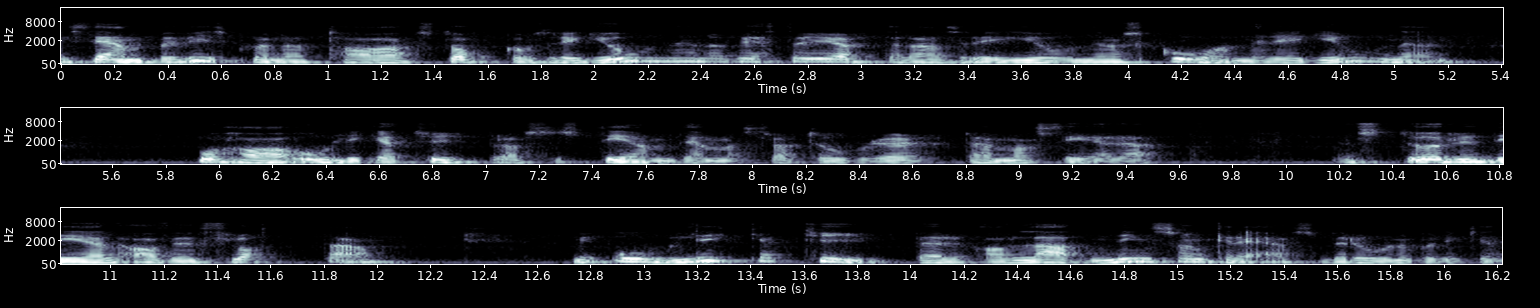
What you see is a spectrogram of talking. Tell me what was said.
exempelvis kunna ta Stockholmsregionen och Västra Götalandsregionen och Skåneregionen och ha olika typer av systemdemonstratorer där man ser att en större del av en flotta med olika typer av laddning som krävs beroende på vilken,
